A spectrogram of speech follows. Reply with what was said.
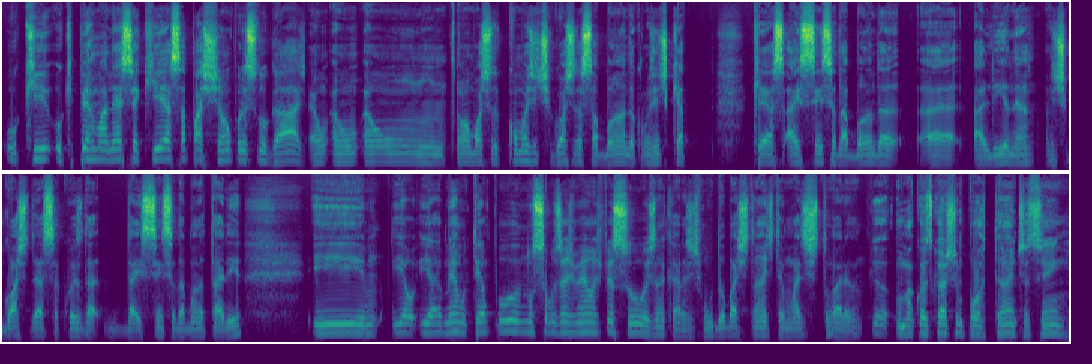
o que, o que permanece aqui é essa paixão por esse lugar. É, um, é, um, é, um, é uma mostra de como a gente gosta dessa banda, como a gente quer que é a essência da banda é, ali, né? A gente gosta dessa coisa da, da essência da banda estar tá ali. E, e, e, ao mesmo tempo não somos as mesmas pessoas, né, cara? A gente mudou bastante, tem mais história. Né? Uma coisa que eu acho importante, assim,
